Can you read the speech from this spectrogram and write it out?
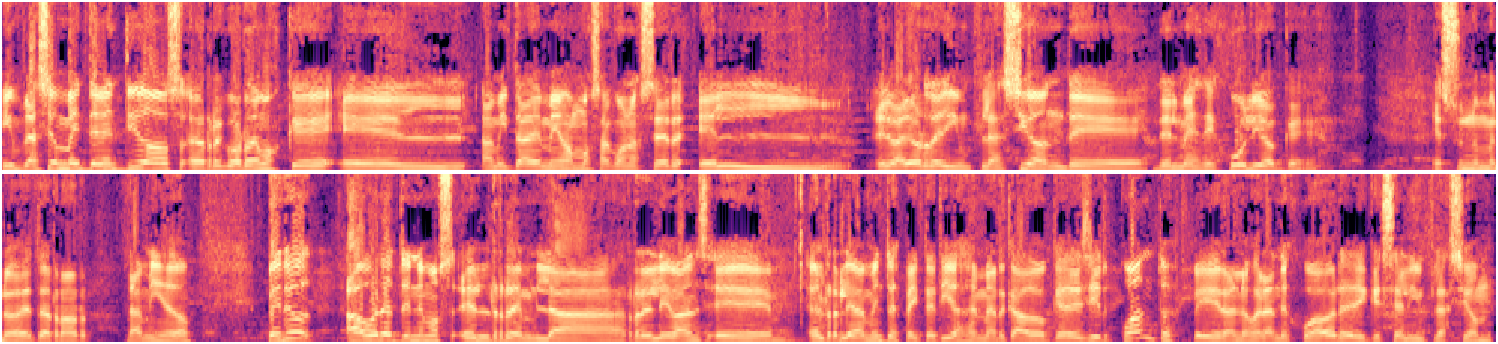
Inflación 2022, eh, recordemos que el- a mitad de mes vamos a conocer el, el valor de la inflación de- del mes de julio, que es un número de terror, da miedo. Pero ahora tenemos el REM, la eh, el relevamiento de expectativas del mercado, que es decir, ¿cuánto esperan los grandes jugadores de que sea la inflación?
